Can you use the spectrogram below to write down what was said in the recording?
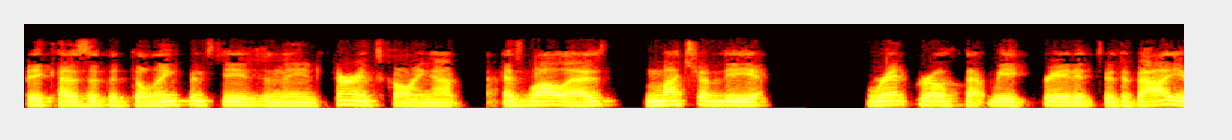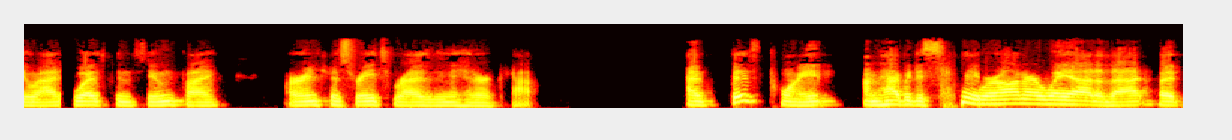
because of the delinquencies and the insurance going up, as well as much of the rent growth that we created through the value add was consumed by our interest rates rising to hit our cap. At this point, I'm happy to say we're on our way out of that, but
